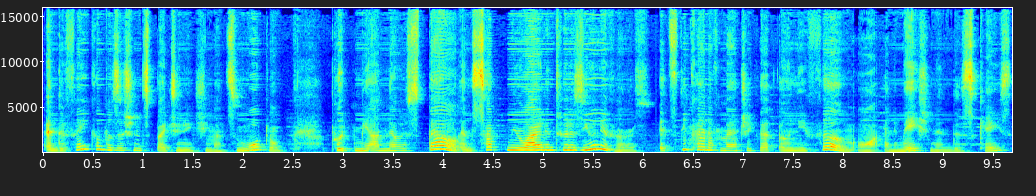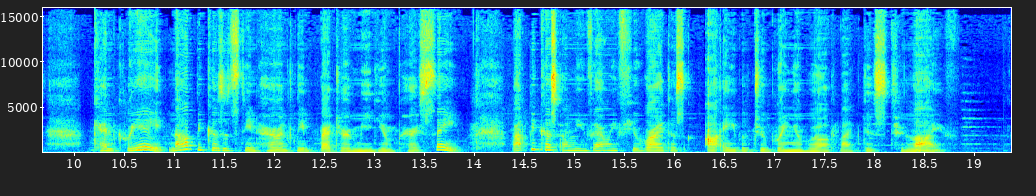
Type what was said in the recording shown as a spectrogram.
and the fake compositions by Junichi Matsumoto, put me under a spell and sucked me right into this universe. It's the kind of magic that only film, or animation in this case, can create, not because it's the inherently better medium per se, but because only very few writers are able to bring a world like this to life.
